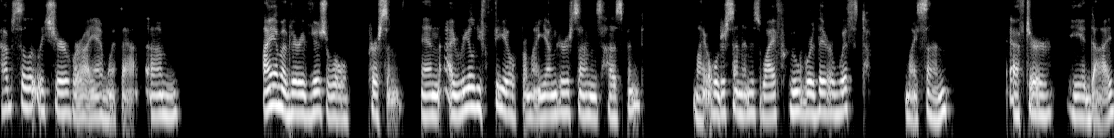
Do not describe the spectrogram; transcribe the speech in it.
absolutely sure where I am with that. Um, I am a very visual person, and I really feel for my younger son's husband, my older son and his wife, who were there with my son after he had died.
